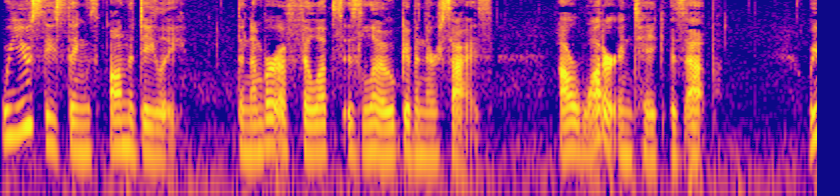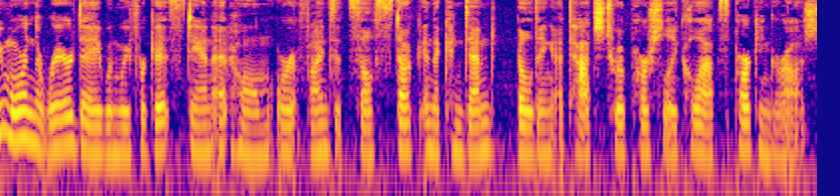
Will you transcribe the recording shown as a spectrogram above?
We use these things on the daily, the number of fill ups is low given their size. Our water intake is up. We mourn the rare day when we forget Stan at home or it finds itself stuck in the condemned building attached to a partially collapsed parking garage.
